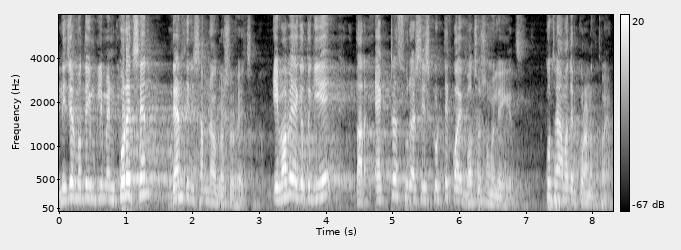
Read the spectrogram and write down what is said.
নিজের মধ্যে ইমপ্লিমেন্ট করেছেন দেন তিনি সামনে অগ্রসর হয়েছেন। এভাবে এগোতে গিয়ে তার একটা সুরা শেষ করতে কয়েক বছর সময় লেগে গেছে। কোথায় আমাদের কোরআন অধ্যয়ন?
